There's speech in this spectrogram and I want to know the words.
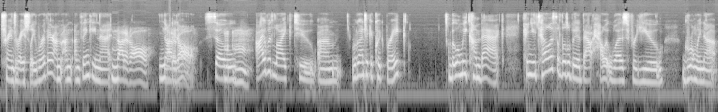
transracially, were there? I'm, I'm, I'm, thinking that. Not at all. Not, not at, at all. all. So, mm-hmm. I would like to, um, we're going to take a quick break. But when we come back, can you tell us a little bit about how it was for you growing up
